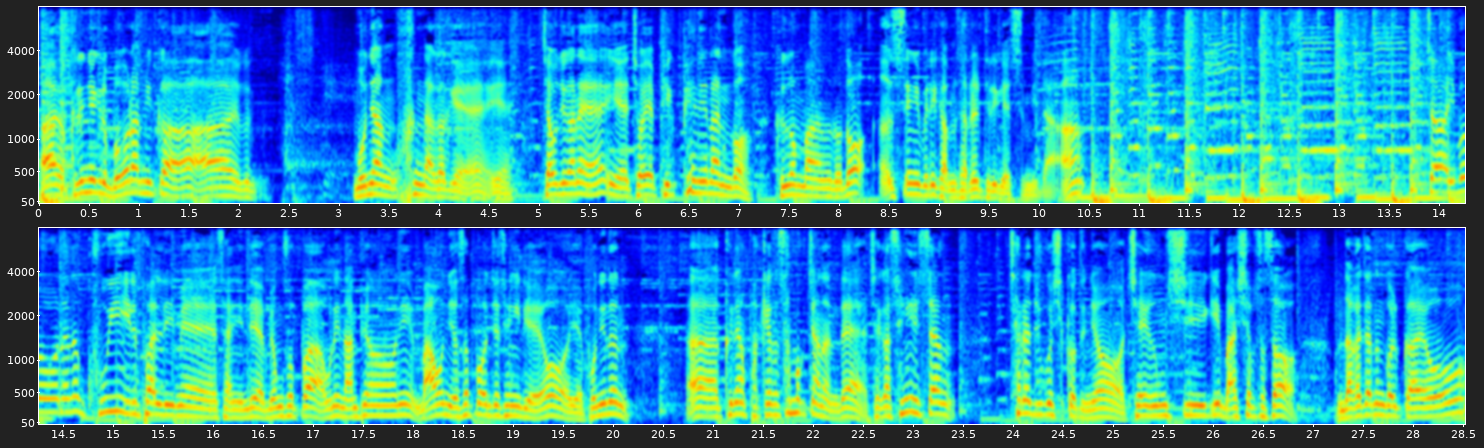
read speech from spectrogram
아, 그런 얘기를 뭘 합니까? 아, 이거 모냥 확 나가게. 예. 자우지간에 예, 저의 빅팬이라는 거 그것만으로도 생이별이 감사를 드리겠습니다. 자 이번에는 9218님의 사연인데요. 명소빠 우리 남편이 46번째 생일이에요. 예, 본인은 아, 그냥 밖에서 사 먹지 않았는데 제가 생일상 차려주고 싶거든요. 제 음식이 맛이 없어서 나가자는 걸까요?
